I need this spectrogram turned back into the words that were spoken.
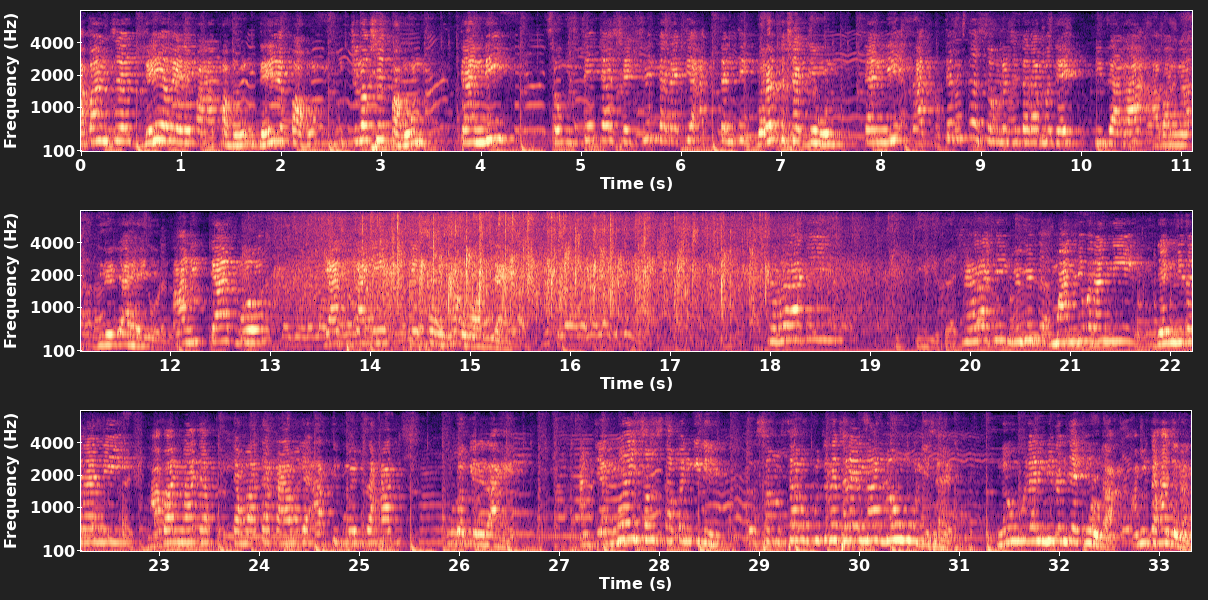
आबांचं ध्येय वेळेपणा पाहून ध्येय पाहून उच्चलक्ष पाहून त्यांनी संस्थेच्या शैक्षणिक कार्याची अत्यंत गरज लक्षात घेऊन त्यांनी अत्यंत सवलती दरामध्ये ही जागा आबांना दिलेली आहे. आणि त्यामुळं या ठिकाणी हे संस्था उभारली आहे. शहरातील शहरातील विविध मान्यवरांनी देणगीदारांनी आबांना त्या तेव्हा त्या काळामध्ये आर्थिक मदतीचा हात पुढं केलेला आहे. आणि जेव्हा ही संस्थापन केली तर संस्था उपचार यांना नऊ मुली साहेब. नऊ मुलांनी मी त्यांचा एक मुलगा आम्ही दहा जण.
